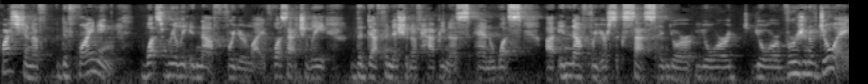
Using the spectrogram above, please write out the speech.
question of defining what's really enough for your life, what's actually the definition of happiness, and what's uh, enough for your success and your your your version of joy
